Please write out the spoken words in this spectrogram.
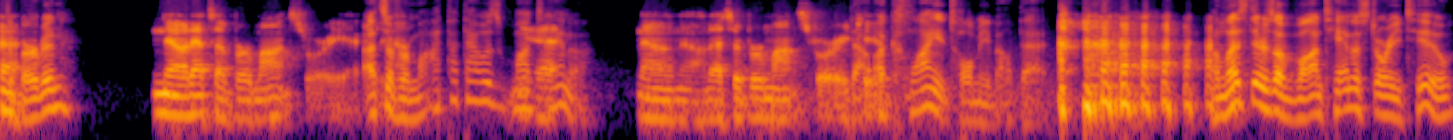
the bourbon. no, that's a Vermont story. Actually. That's a Vermont. I thought that was Montana. No, no, that's a Vermont story That- too. a client told me about that. Unless there's a Montana story too,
